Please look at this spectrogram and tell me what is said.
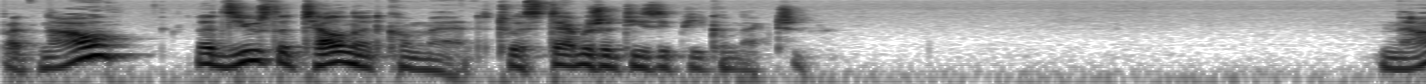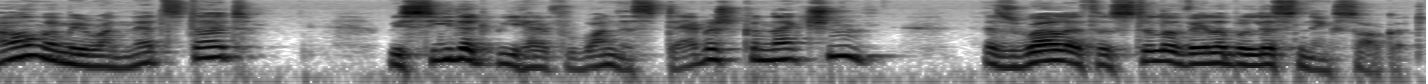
But now let's use the telnet command to establish a TCP connection. Now when we run netstat, we see that we have one established connection as well as a still available listening socket,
